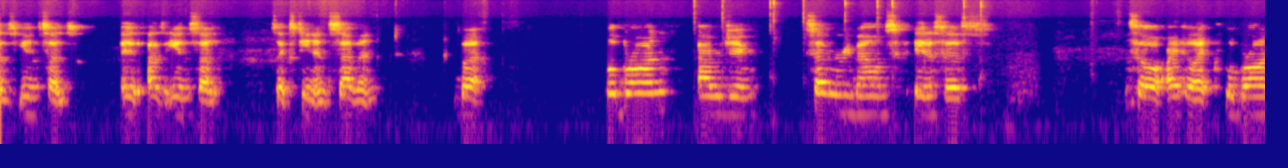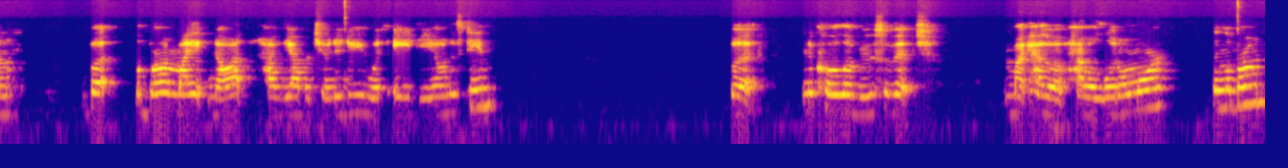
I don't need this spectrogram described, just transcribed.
as Ian says, eh, as Ian said, 16 and 7. But LeBron averaging seven rebounds, eight assists. So I feel like LeBron, but LeBron might not have the opportunity with AD on his team. But Nikola Vucevic might have a, have a little more than LeBron,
